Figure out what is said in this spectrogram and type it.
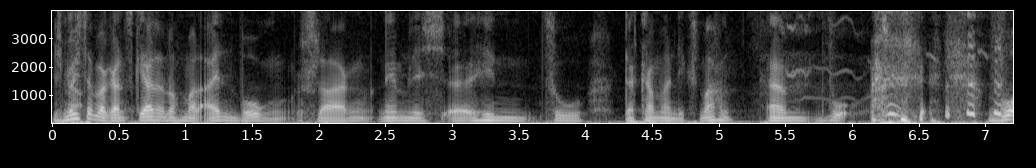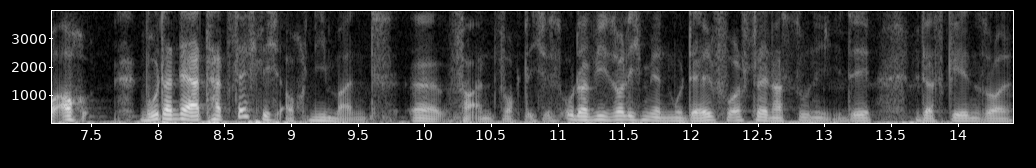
Ich ja. möchte aber ganz gerne nochmal einen Bogen schlagen, nämlich äh, hin zu, da kann man nichts machen, ähm, wo, wo auch wo dann ja tatsächlich auch niemand äh, verantwortlich ist. Oder wie soll ich mir ein Modell vorstellen? Hast du eine Idee, wie das gehen soll?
